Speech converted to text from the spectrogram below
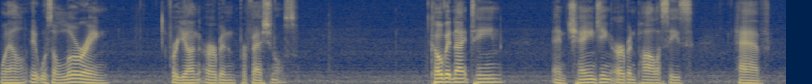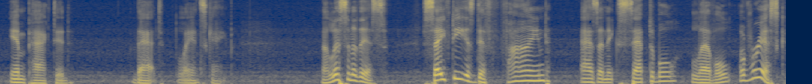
well, it was alluring for young urban professionals. COVID 19 and changing urban policies have impacted that landscape. Now, listen to this safety is defined as an acceptable level of risk.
